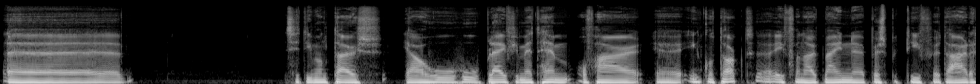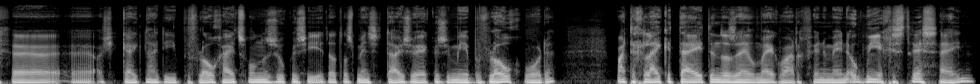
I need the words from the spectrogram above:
Uh, zit iemand thuis, ja, hoe, hoe blijf je met hem of haar uh, in contact? Uh, even vanuit mijn uh, perspectief het aardige, als je kijkt naar die bevlogenheidsonderzoeken, zie je dat als mensen thuiswerken ze meer bevlogen worden. Maar tegelijkertijd, en dat is een heel merkwaardig fenomeen, ook meer gestrest zijn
